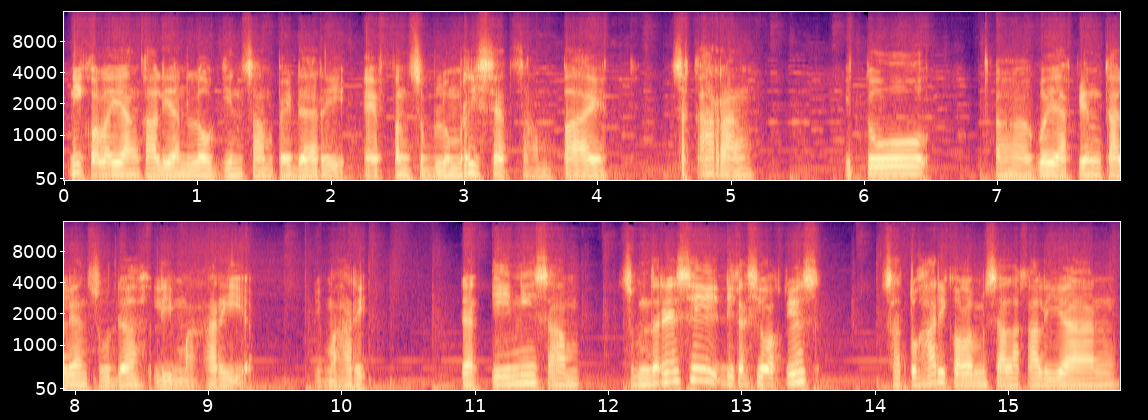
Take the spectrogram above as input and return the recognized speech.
Ini kalau yang kalian login sampai dari event sebelum reset sampai sekarang itu uh, gue yakin kalian sudah lima hari ya, lima hari. Dan ini sebenarnya sih dikasih waktunya satu hari kalau misalnya kalian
